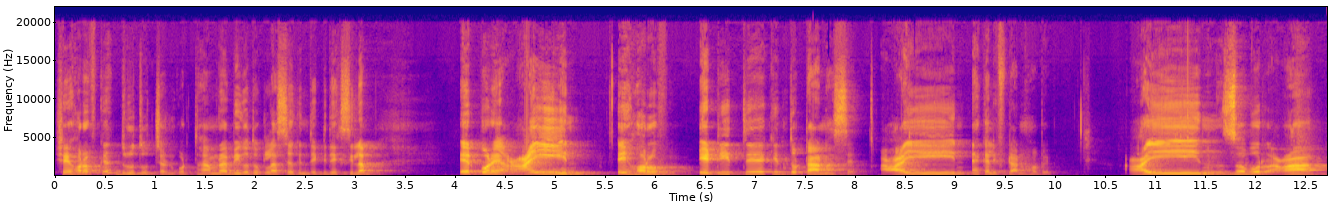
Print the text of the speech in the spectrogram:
সেই হরফকে দ্রুত উচ্চারণ করতে হয়। আমরা বিগত ক্লাসেও কিন্তু একটি দেখছিলাম। এরপরে আইন এই হরফ, এটিতে কিন্তু টান আছে। আইন একালিফ টান হবে। আইন, জবর, আ,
